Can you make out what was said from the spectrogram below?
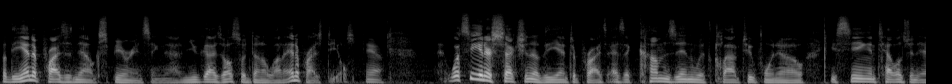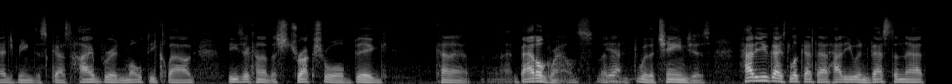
But the enterprise is now experiencing that, and you guys also done a lot of enterprise deals. Yeah. What's the intersection of the enterprise as it comes in with Cloud 2.0? You're seeing intelligent edge being discussed, hybrid, multi-cloud. These are kind of the structural big kind of battlegrounds yeah. are, where the changes. How do you guys look at that? How do you invest in that?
